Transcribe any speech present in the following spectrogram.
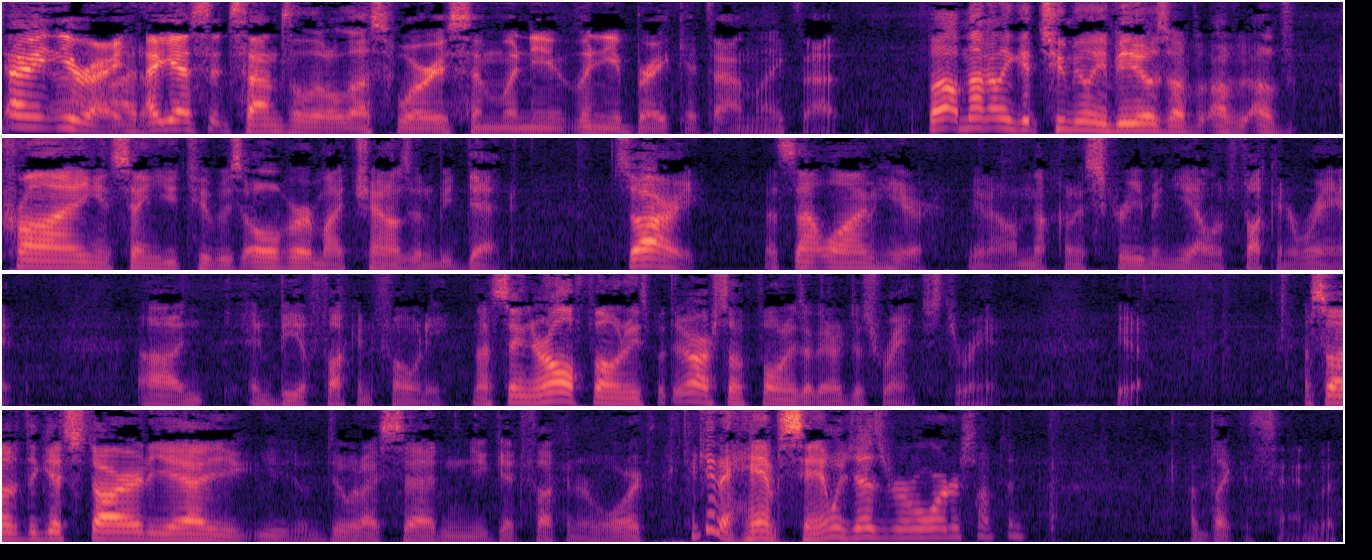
I mean, you're right. don't I, guess it sounds a little less worrisome when you when you break it down like that. But I'm not going to get two million videos of, of, of crying and saying YouTube is over and my channel's going to be dead. Sorry, that's not why I'm here. You know, I'm not going to scream and yell and fucking rant uh, and- be a fucking phony. I'm not saying they're all phonies, but there are some phonies out there that just rant just to rant. You know. So to get started, yeah, you, you do what I said and you get fucking rewards. Can you get a ham sandwich as a reward or something? I'd like a sandwich.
